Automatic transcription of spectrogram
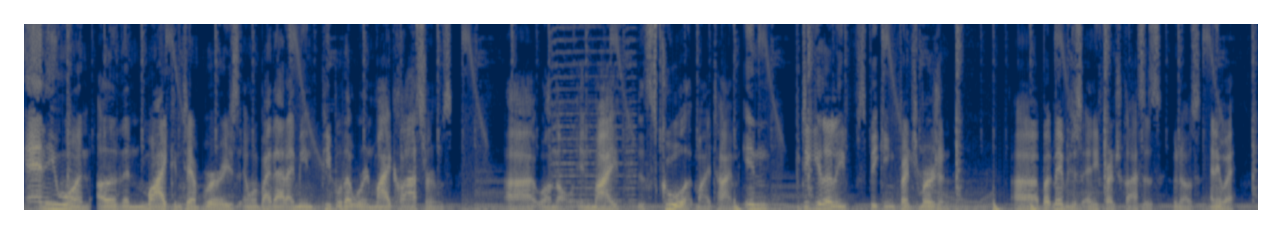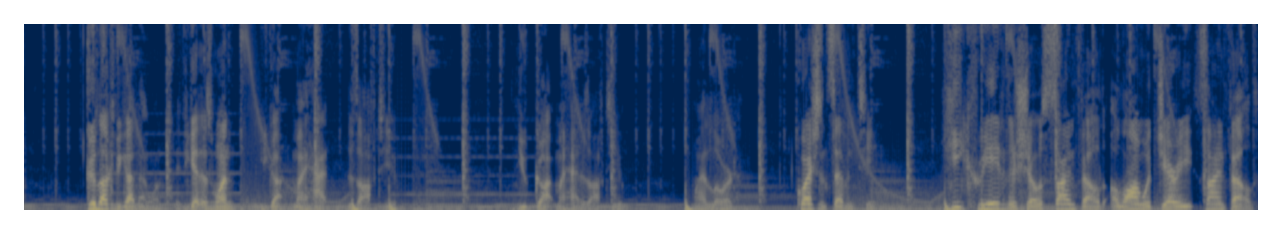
anyone other than my contemporaries, and by that I mean people that were in my classrooms, uh, well, no, in my school at my time, in particularly speaking French immersion, uh, but maybe just any French classes, who knows. Anyway, good luck if you got that one. If you get this one, you got my hat is off to you. You got my hat is off to you. My lord. Question 17. He created the show Seinfeld along with Jerry Seinfeld.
